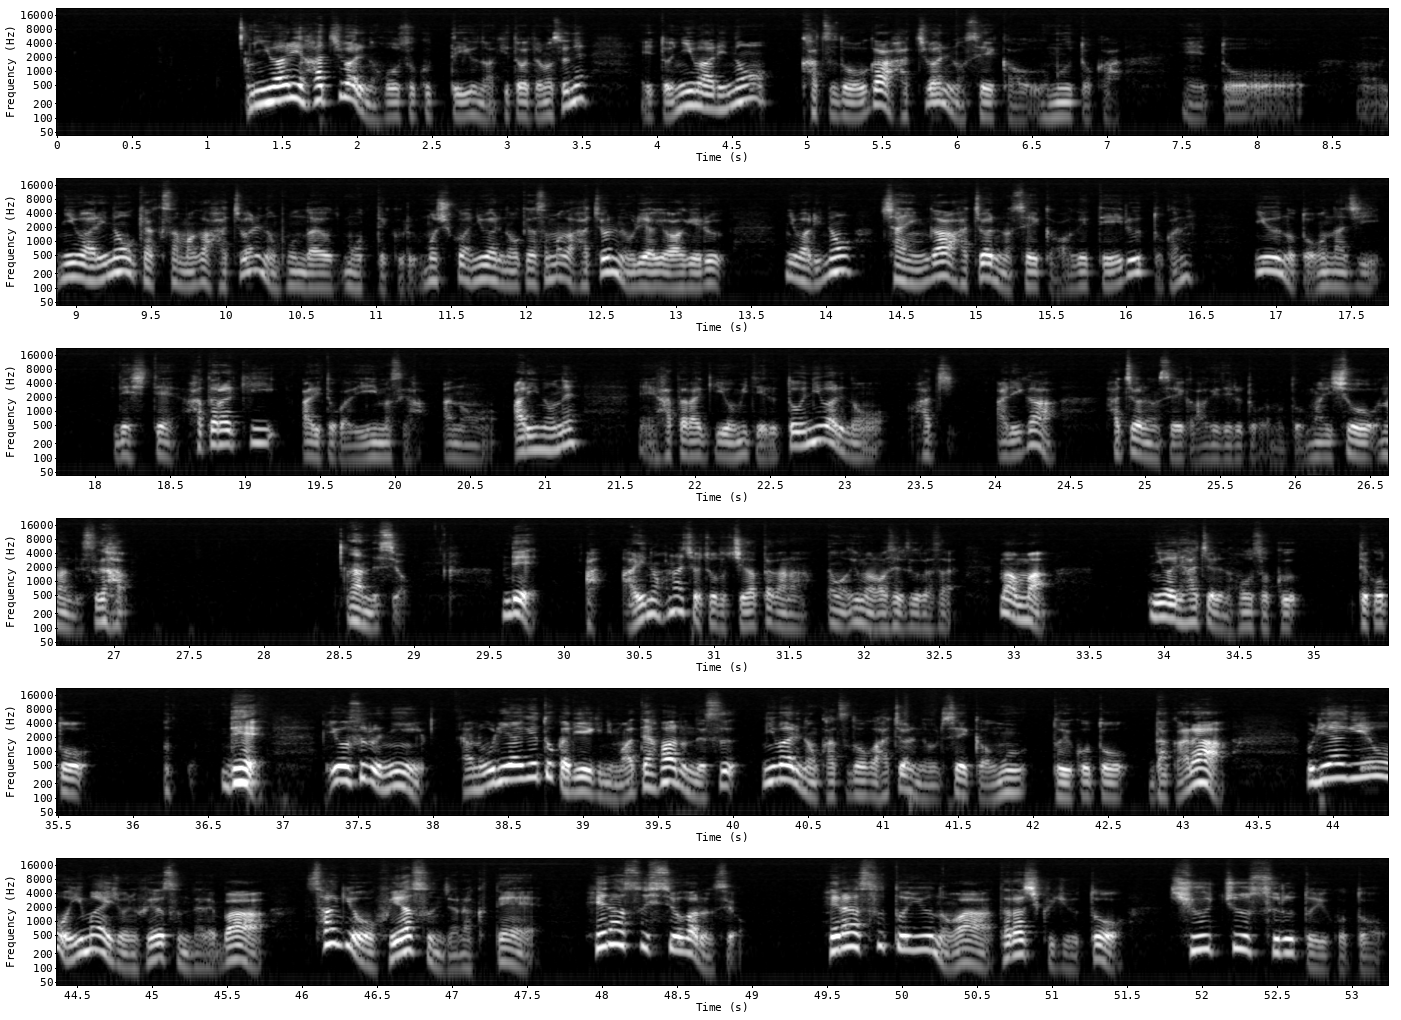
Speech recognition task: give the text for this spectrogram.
2割8割の法則っていうのは聞いておられますよね。えっと、2割の活動が8割の成果を生むとか、えっと、2割のお客様が8割の問題を持ってくる。もしくは2割のお客様が8割の売り上げを上げる。2割の社員が8割の成果を上げているとかね、いうのと同じでして、働きありとかで言いますが、あの、ありのね、働きを見ていると、2割の8、ありが8割の成果を上げているとかのと、まあ、一緒なんですが、なんですよ。で、あ、ありの話はちょっと違ったかな。でも今忘れてください。まあまあ、2割8割の法則ってことで、要するに、あの売上とか利益にも当てはまるんです。2割の活動が8割の成果を生むということだから、売上を今以上に増やすんであれば、作業を増やすんじゃなくて、減らす必要があるんですよ。減らすというのは、正しく言うと、集中するということ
